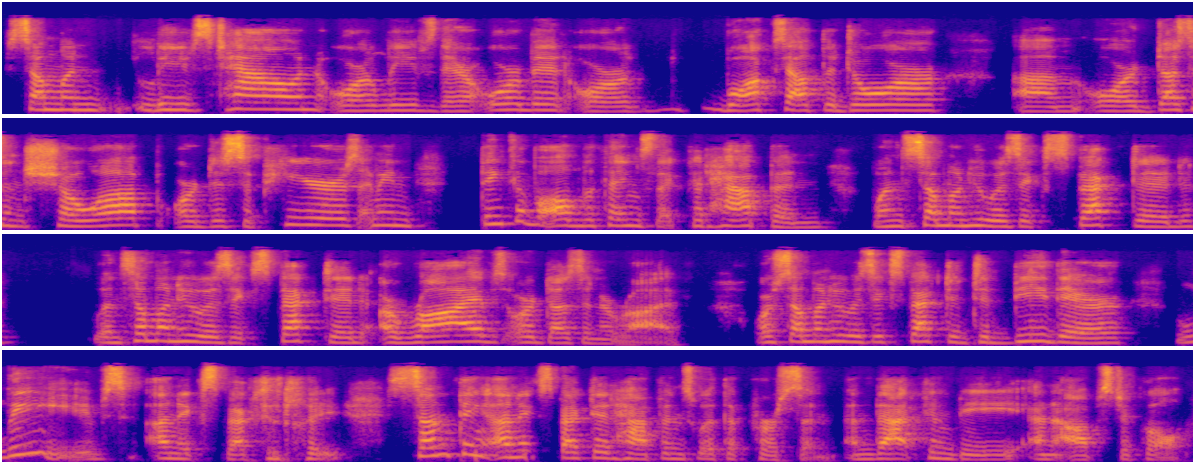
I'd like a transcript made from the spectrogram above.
Someone leaves town or leaves their orbit or walks out the door um, or doesn't show up or disappears. I mean think of all the things that could happen when someone who is expected when someone who is expected arrives or doesn't arrive, or someone who is expected to be there leaves unexpectedly. Something unexpected happens with a person, and that can be an obstacle,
